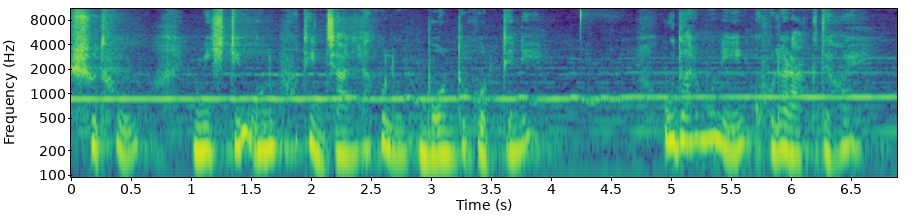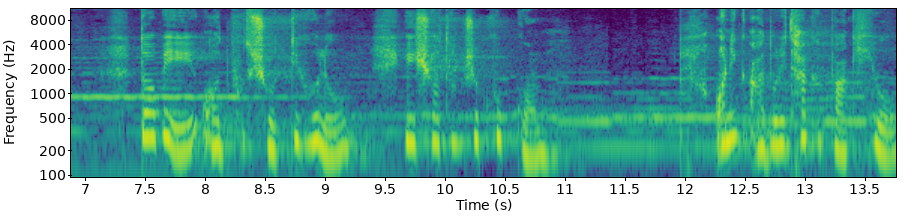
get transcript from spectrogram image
শুধু মিষ্টি অনুভূতির জানলাগুলো বন্ধ করতে নেই। উদার মনে খোলা রাখতে হয়। তবে অদ্ভুত সত্যি হলো, এই শতাংশ খুব কম। অনেক আদরে থাকা পাখিও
